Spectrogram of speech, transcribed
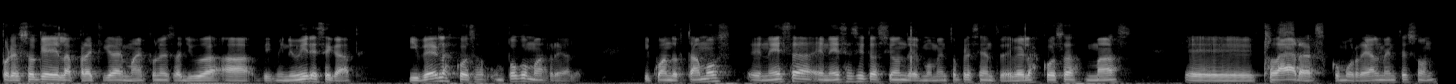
Por eso que la práctica de mindfulness ayuda a disminuir ese gap y ver las cosas un poco más reales. Y cuando estamos en esa, en esa situación del momento presente, de ver las cosas más eh, claras como realmente son,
